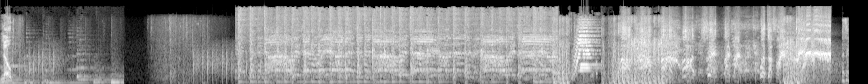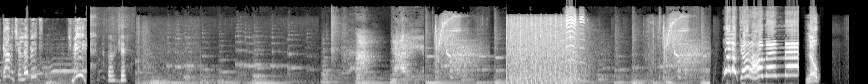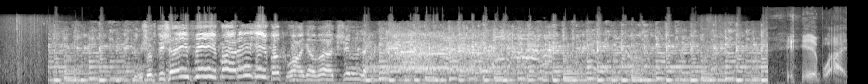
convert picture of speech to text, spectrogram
Nope. shit! What the fuck? Zaskawy cię lebić? Śpij! Okay. ولا كرها مني Nope. وشفت شي في طريقك وعقبك شلة Yeah, boy.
